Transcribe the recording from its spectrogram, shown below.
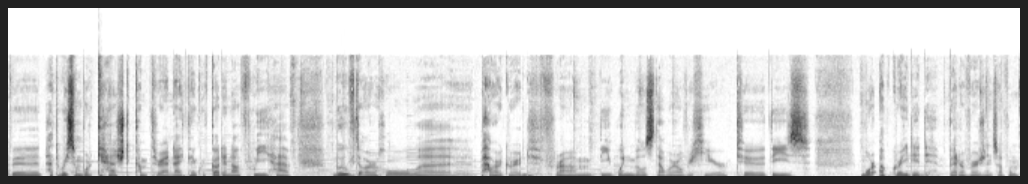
bit. Had to wait some more cash to come through and I think we've got enough. We have moved our whole uh, power grid from the windmills that were over here to these more upgraded, better versions of them.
